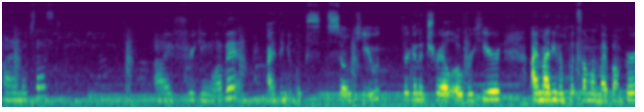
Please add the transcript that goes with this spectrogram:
I am obsessed. I freaking love it. I think it looks so cute. They're gonna trail over here. I might even put some on my bumper.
